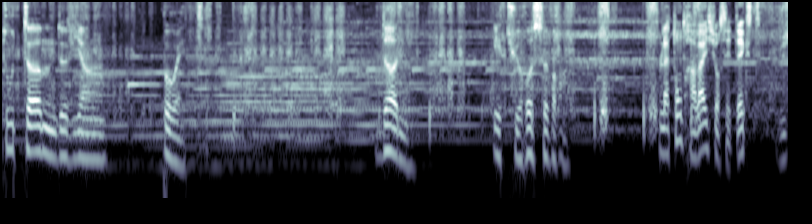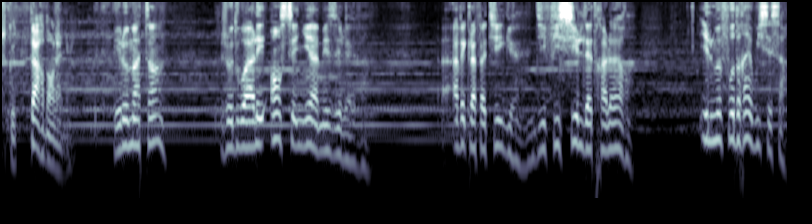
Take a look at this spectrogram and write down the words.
tout homme devient poète. Donne et tu recevras. Platon travaille sur ses textes jusque tard dans la nuit. Et le matin, je dois aller enseigner à mes élèves. Avec la fatigue, difficile d'être à l'heure. Il me faudrait, oui c'est ça,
